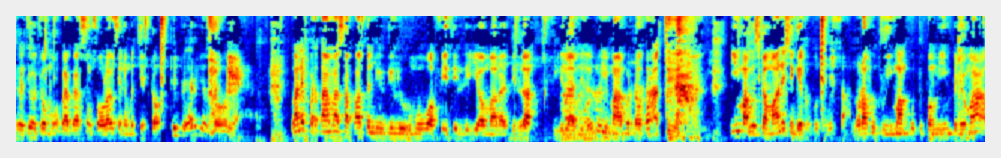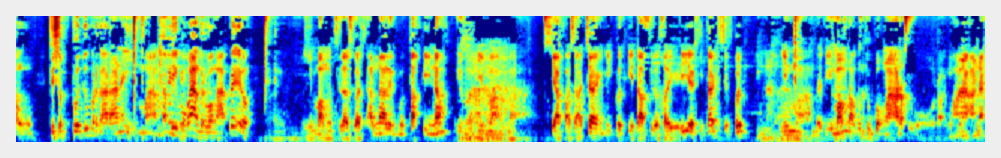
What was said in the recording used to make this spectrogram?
jadi ojo mau pepes sing saleh sing masjid tok, DPR yo saleh. Lalu pertama sapatun yudhiluhumu wa fi dhillihi la dhillah illa dhilluhu imamun napa? Imam wis gamane sing gawe keputusan. Ora kudu imam kudu pemimpin yo mau. Disebut itu perkarane imam. Tapi pokoknya anggere wong apik yo imam jelas jelas anna lil muttaqina imam. Siapa saja yang ikut kita fil khairi ya kita disebut imam. Jadi imam ora kudu kok ngarep ora aneh-aneh.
